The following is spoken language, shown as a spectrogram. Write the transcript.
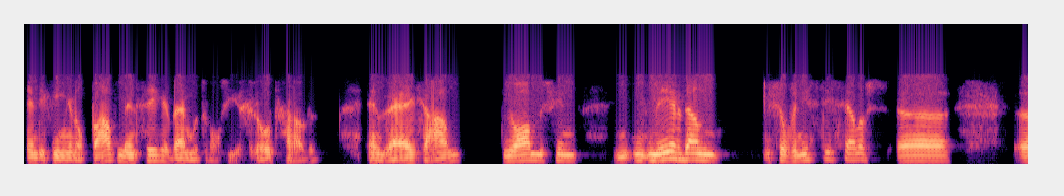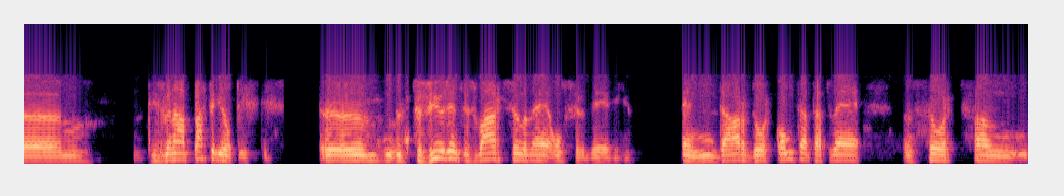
En die gingen op een bepaald moment zeggen, wij moeten ons hier groot houden. En wij gaan, ja, misschien meer dan chauvinistisch zelfs, uh, het is bijna patriotistisch. Uh, te vuur en te zwaard zullen wij ons verdedigen. En daardoor komt dat dat wij een soort van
